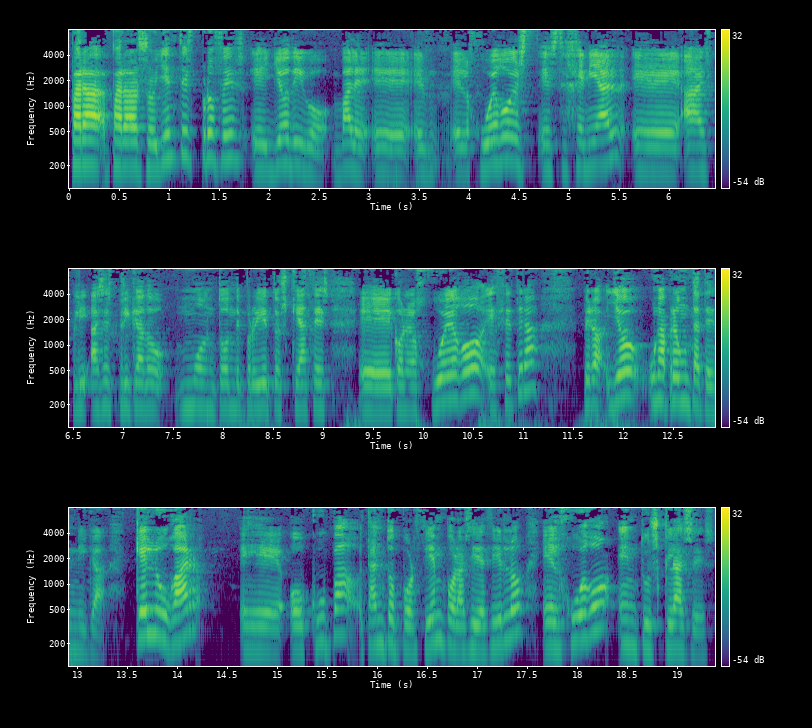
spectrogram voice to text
para, para, los oyentes, profes, eh, yo digo, vale, eh, el, juego es, es genial, eh, has, explicado un montón de proyectos que haces con el juego, etcétera. Pero yo, una pregunta técnica. ¿Qué lugar ocupa, tanto por cien, por así decirlo, el juego en tus clases?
